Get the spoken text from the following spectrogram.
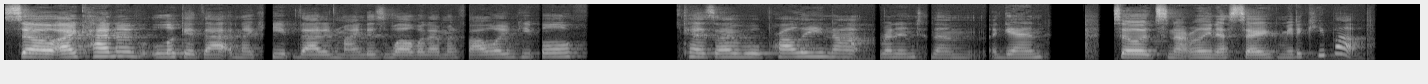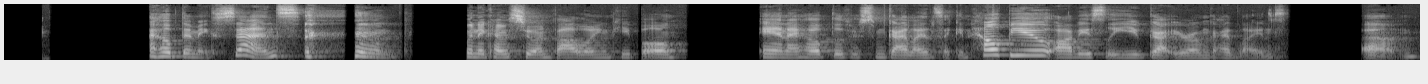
So I kind of look at that and I keep that in mind as well when I'm unfollowing people because I will probably not run into them again. So it's not really necessary for me to keep up. I hope that makes sense when it comes to unfollowing people. And I hope those are some guidelines that can help you. Obviously, you've got your own guidelines um,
